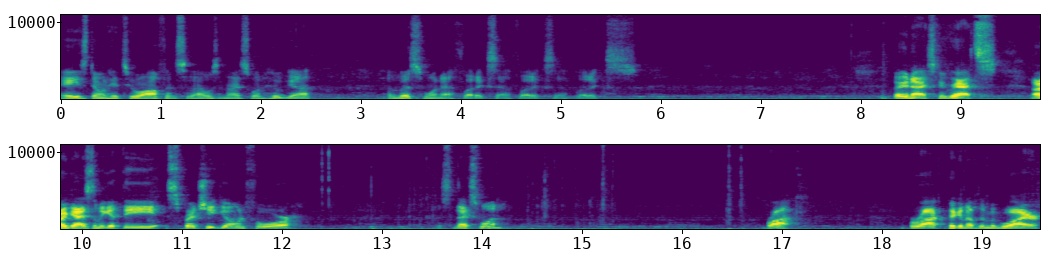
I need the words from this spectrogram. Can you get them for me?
A's don't hit too often, so that was a nice one. Who got this one? Athletics, Athletics, Athletics. Very nice. Congrats. All right, guys, let me get the spreadsheet going for this next one. Brock. Brock picking up the McGwire.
